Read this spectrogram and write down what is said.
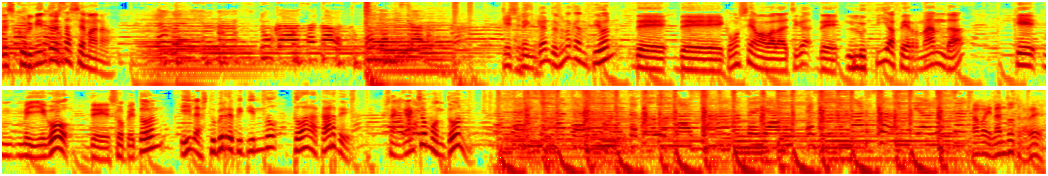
Descubrimiento de esta semana. ¿Qué es Me encanta, es una canción de, de. ¿Cómo se llamaba la chica? De Lucía Fernanda, que me llegó de sopetón y la estuve repitiendo toda la tarde. O sea, engancha un montón. Está bailando otra vez.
